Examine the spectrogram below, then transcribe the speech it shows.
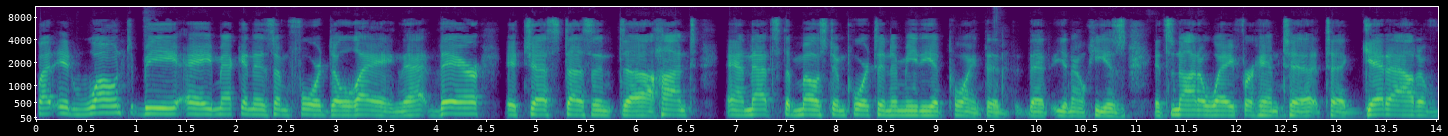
but it won't be a mechanism for delaying that. There, it just doesn't uh, hunt, and that's the most important immediate point that that you know he is. It's not a way for him to to get out of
